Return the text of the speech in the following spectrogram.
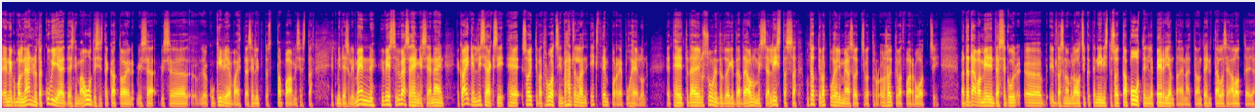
ennen kuin mä olin nähnyt noita kuvia eteen, niin mä uutisista katoin, missä, missä joku kirjeenvaihtaja selitti tuosta tapaamisesta, että miten se oli mennyt, hyvässä, hyvässä hengessä ja näin. Ja kaiken lisäksi he soittivat Ruotsiin vähän tällainen extempore puhelun. Että hei, tätä ei ollut suunniteltu eikä tätä ollut missään listassa, mutta he ottivat puhelimia ja soittivat, soittivat vaan Ruotsiin. Mä tätä vaan mietin tässä, kun ö, Ilta-Sanomilla otsikko, että Niinistö soittaa Putinille perjantaina, että on tehnyt tällaisen aloitteen ja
